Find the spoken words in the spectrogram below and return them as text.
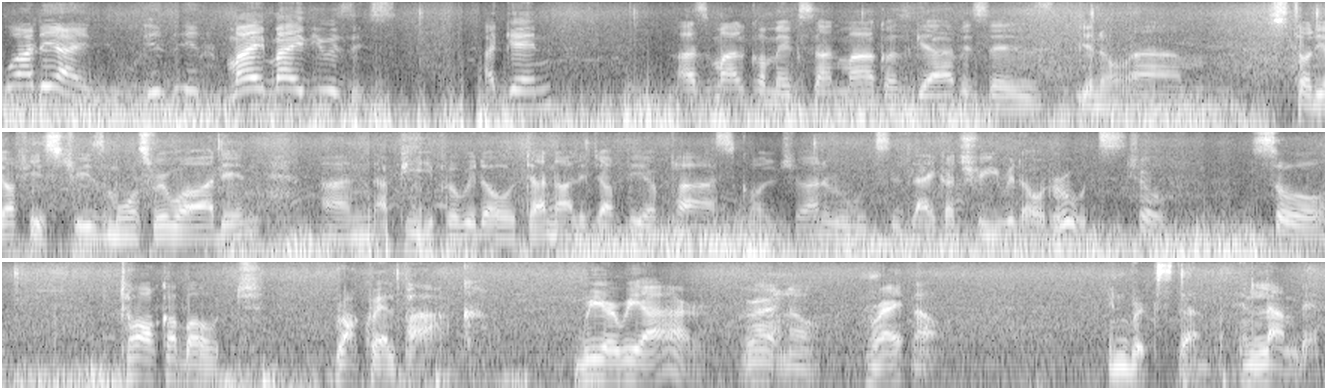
What do I view? Is it My my view is this. Again, as Malcolm X and Marcus Garvey says, you know, um, study of history is most rewarding, and a people without a knowledge of their past culture and roots is like a tree without roots. true? So, talk about Brockwell Park, where we are Right now. Right now, in Brixton, in Lambeth.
